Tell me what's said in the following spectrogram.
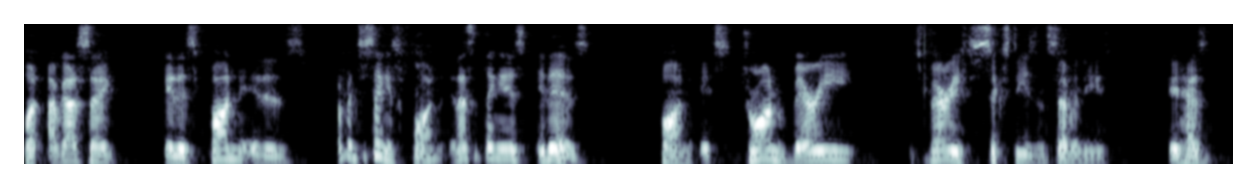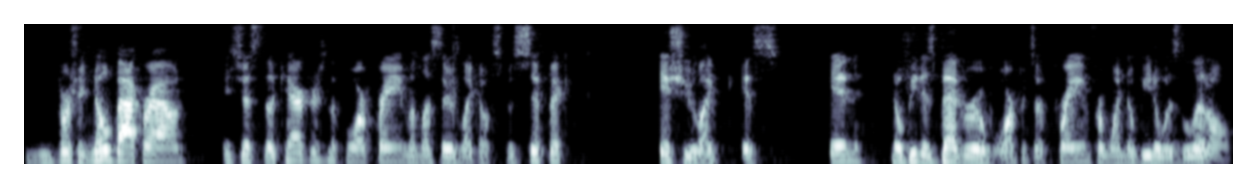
But I've got to say, it is fun. It is I've been just saying it's fun, and that's the thing is, it is fun. It's drawn very It's very 60s and 70s. It has virtually no background. It's just the characters in the foreframe, unless there's like a specific issue, like it's in Nobita's bedroom, or if it's a frame from when Nobita was little,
